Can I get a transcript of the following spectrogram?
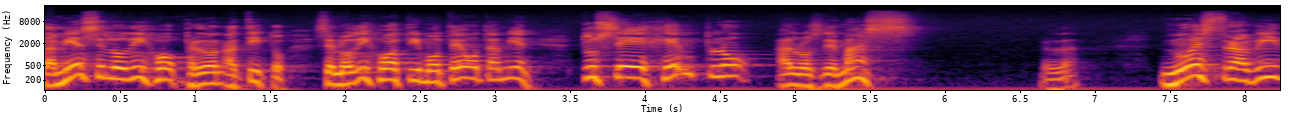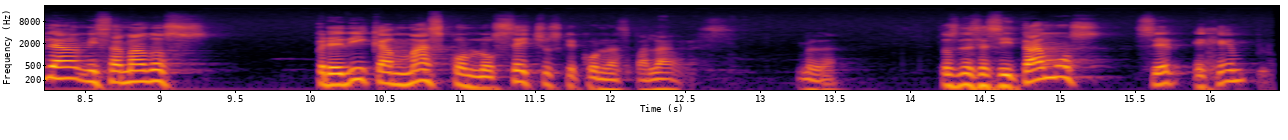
También se lo dijo, perdón, a Tito, se lo dijo a Timoteo también. Tú sé ejemplo a los demás, ¿verdad? Nuestra vida, mis amados, predica más con los hechos que con las palabras, ¿verdad? Entonces necesitamos ser ejemplo.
